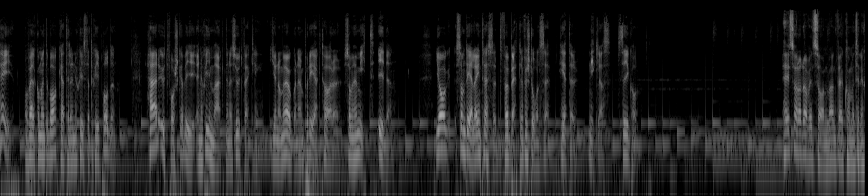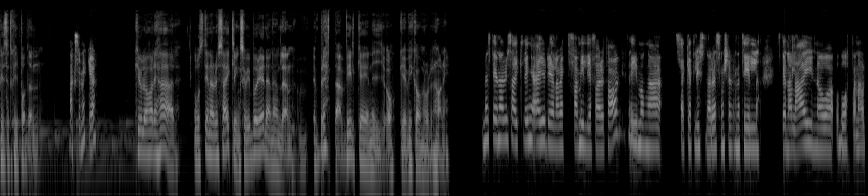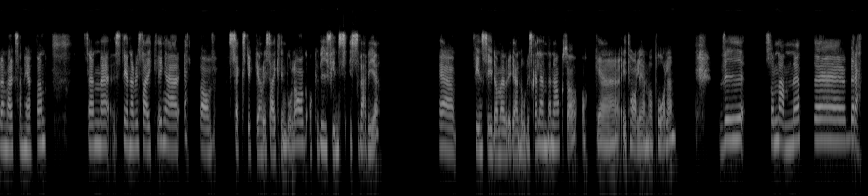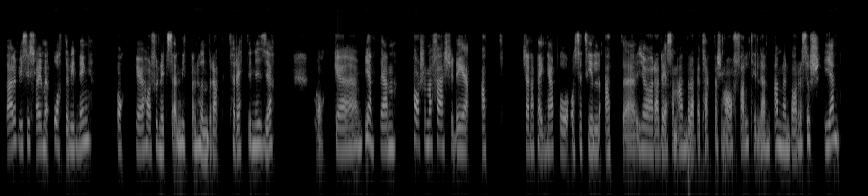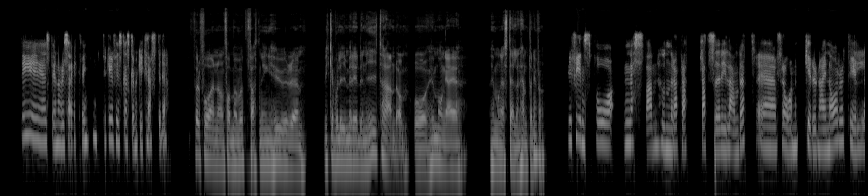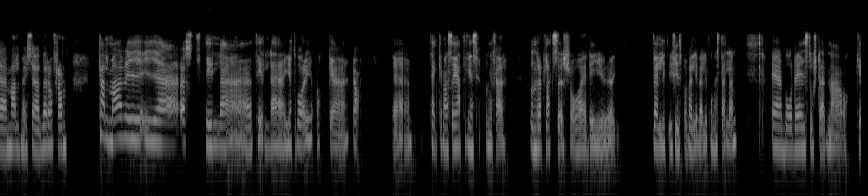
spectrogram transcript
Hej och välkommen tillbaka till Energistrategipodden. Här utforskar vi energimarknadens utveckling genom ögonen på de aktörer som är mitt i den. Jag som delar intresset för bättre förståelse heter Niklas Sigholm. Hej Sara Davidsson, varmt välkommen till Energistrategipodden. Tack så mycket. Kul att ha dig här. Och Stena Recycling, ska vi börja i den änden? Berätta, vilka är ni och vilka områden har ni? Men Stena Recycling är ju del av ett familjeföretag. Det är ju många säkert lyssnare som känner till Stena Line och, och båtarna och den verksamheten. Sen eh, Stena Recycling är ett av sex stycken recyclingbolag och vi finns i Sverige. Eh, finns i de övriga nordiska länderna också och eh, Italien och Polen. Vi, som namnet eh, berättar, vi sysslar ju med återvinning har funnits sedan 1939 och eh, egentligen har som affärsidé att tjäna pengar på och se till att eh, göra det som andra betraktar som avfall till en användbar resurs igen. Det är Stena Recycling. Jag tycker det finns ganska mycket kraft i det. För att få någon form av uppfattning, hur, vilka volymer är det ni tar hand om och hur många, hur många ställen hämtar ni från? Vi finns på nästan 100 platser i landet, eh, från Kiruna i norr till eh, Malmö i söder och från Kalmar i, i eh, öst till, till Göteborg. Och ja, tänker man sig att det finns ungefär 100 platser så är det ju väldigt, vi finns på väldigt, väldigt många ställen, både i storstäderna och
